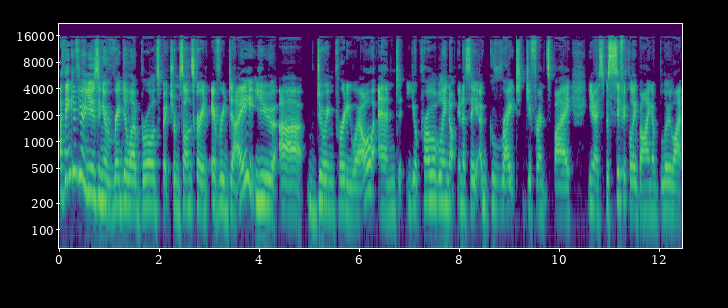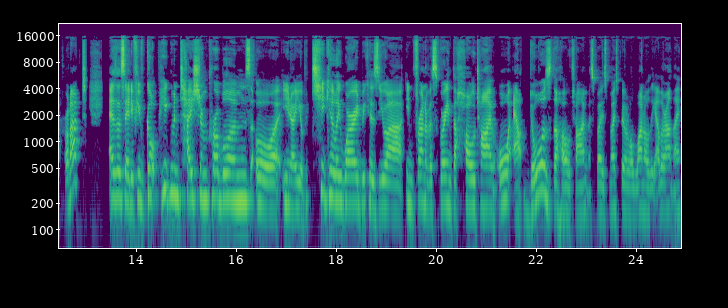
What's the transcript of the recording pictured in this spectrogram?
I think if you're using a regular broad spectrum sunscreen every day, you are doing pretty well and you're probably not going to see a great difference by, you know, specifically buying a blue light product as I said, if you've got pigmentation problems or, you know, you're particularly worried because you are in front of a screen the whole time or outdoors the whole time, I suppose most people are one or the other, aren't they?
